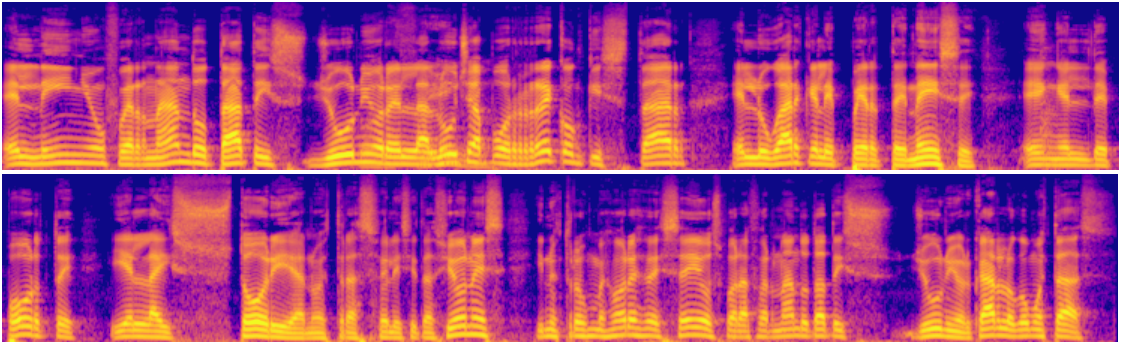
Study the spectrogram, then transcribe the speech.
el niño Fernando Tatis Jr. en la lucha por reconquistar el lugar que le pertenece en el deporte y en la historia. Nuestras felicitaciones y nuestros mejores deseos para Fernando Tatis Jr. Carlos, ¿cómo estás?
